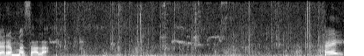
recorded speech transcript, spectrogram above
గరం మసాలా. హై!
